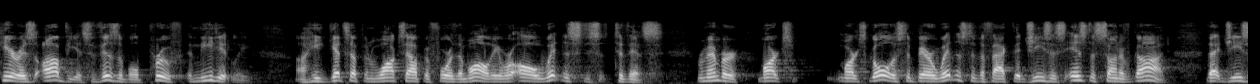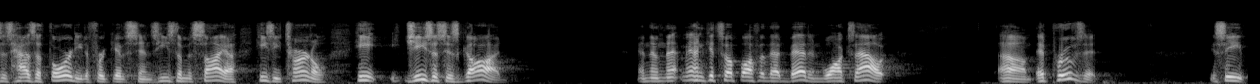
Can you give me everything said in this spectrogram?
here is obvious, visible proof immediately. Uh, he gets up and walks out before them all. They were all witnesses to this. Remember, Mark's, Mark's goal is to bear witness to the fact that Jesus is the Son of God, that Jesus has authority to forgive sins. He's the Messiah. He's eternal. He, Jesus is God. And then that man gets up off of that bed and walks out. Um, it proves it. You see,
